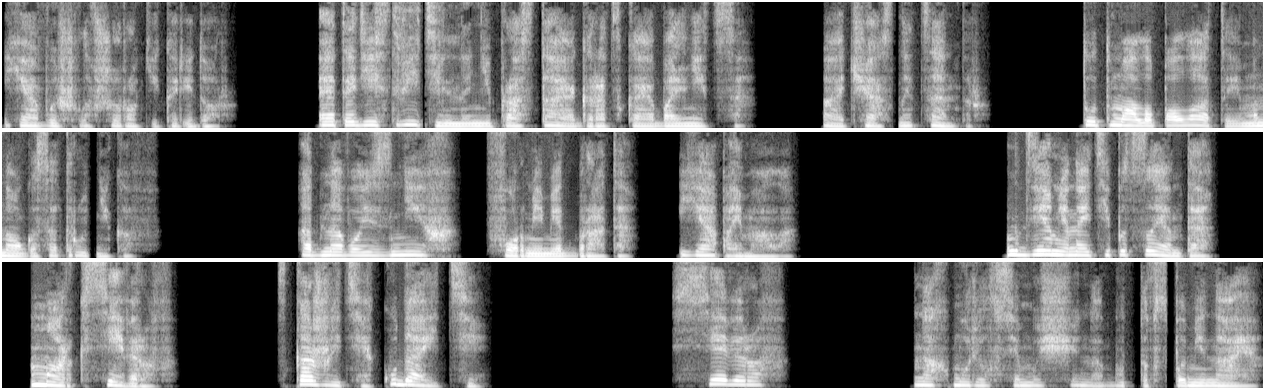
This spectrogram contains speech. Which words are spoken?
я вышла в широкий коридор. Это действительно непростая городская больница, а частный центр. Тут мало палат и много сотрудников. Одного из них в форме медбрата я поймала. «Где мне найти пациента?» «Марк Северов. Скажите, куда идти?» «Северов», — нахмурился мужчина, будто вспоминая.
